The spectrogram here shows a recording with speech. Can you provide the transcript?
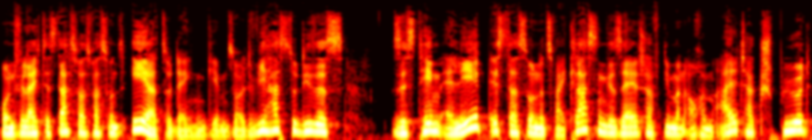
Und vielleicht ist das was, was uns eher zu denken geben sollte. Wie hast du dieses System erlebt? Ist das so eine Zweiklassengesellschaft, die man auch im Alltag spürt?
